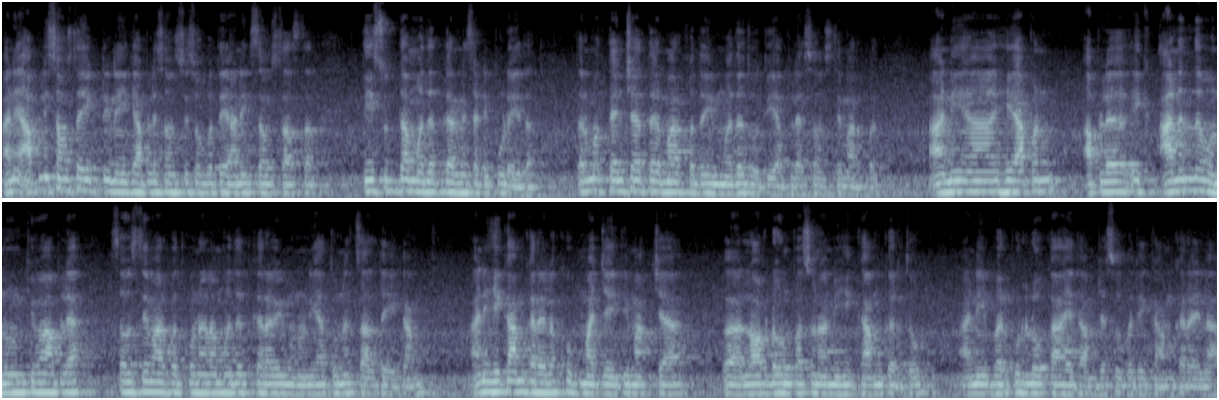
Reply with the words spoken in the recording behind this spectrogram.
आणि आपली संस्था एकटी नाही की आपल्या संस्थेसोबतही अनेक संस्था असतात ती सुद्धा मदत करण्यासाठी पुढे येतात. तर मग त्यांच्या तर मार्फतही मदत होती आपल्या संस्थेमार्फत आणि हे आपण आपलं एक आनंद म्हणून किंवा आपल्या संस्थेमार्फत कोणाला मदत करावी म्हणून यातूनच चालतं हे काम. आणि हे काम करायला खूप मज्जा येते. मागच्या लॉकडाऊनपासून आम्ही हे काम करतो. आणि भरपूर लोक आहेत आमच्यासोबत हे काम करायला.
